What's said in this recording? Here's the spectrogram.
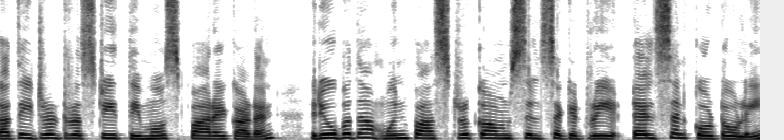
cathedral trustee Thimos Parekkadan രൂപത മുൻ pastor council secretary Telson Kottoli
